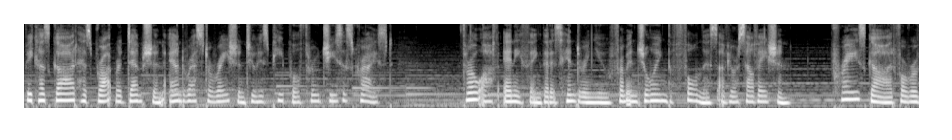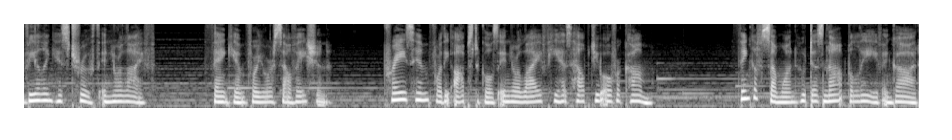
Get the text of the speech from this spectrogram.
because God has brought redemption and restoration to his people through Jesus Christ. Throw off anything that is hindering you from enjoying the fullness of your salvation. Praise God for revealing His truth in your life. Thank Him for your salvation. Praise Him for the obstacles in your life He has helped you overcome. Think of someone who does not believe in God.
